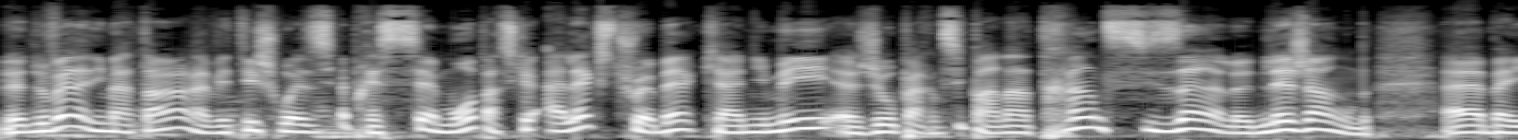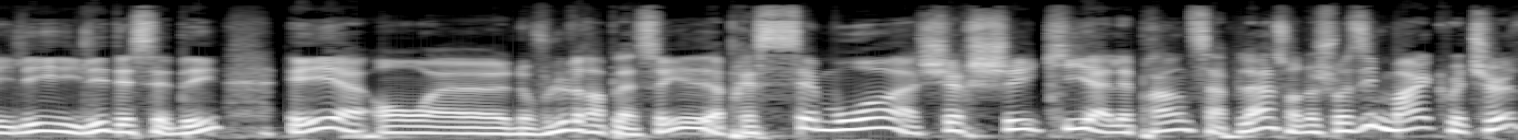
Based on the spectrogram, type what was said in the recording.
le nouvel animateur avait été choisi après sept mois parce que Alex Trebek, qui a animé euh, Géopardy pendant 36 ans, là, une légende, euh, ben, il est, il est décédé et euh, on euh, a voulu le remplacer. Après sept mois à chercher qui allait prendre sa place, on a choisi Mike Richards,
